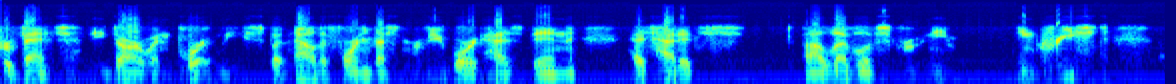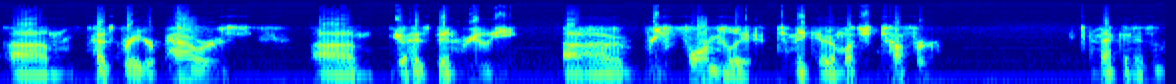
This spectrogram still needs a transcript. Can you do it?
prevent the Darwin port lease, but now the Foreign Investment Review Board has been has had its uh, level of scrutiny increased, um, has greater powers, um, you know, has been really uh, reformulated to make it a much tougher mechanism.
